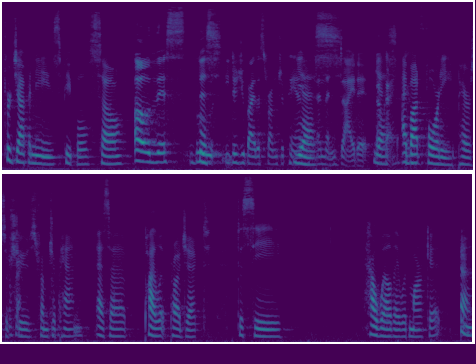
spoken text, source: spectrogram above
for Japanese people, so Oh, this boot. This- Did you buy this from Japan? Yes. And then dyed it. yes, Okay. I bought 40 pairs of Okay. shoes from Japan as a pilot project to see how well they would market. Yeah.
